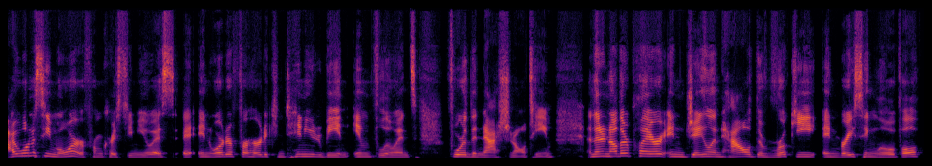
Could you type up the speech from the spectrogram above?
I want to see more from Kristie Mewis in order for her to continue to be an influence for the national team. And then another player in Jaelin Howell, the rookie in Racing Louisville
